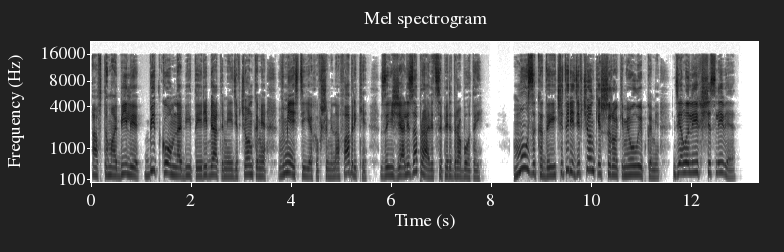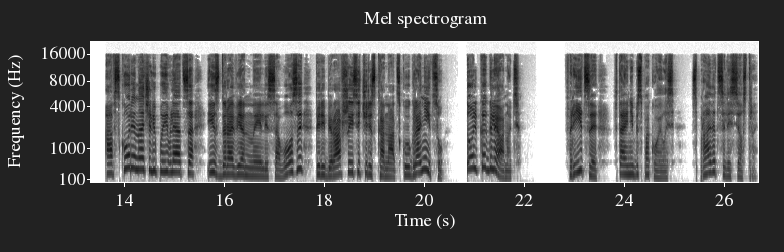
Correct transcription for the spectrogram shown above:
Автомобили, битком набитые ребятами и девчонками, вместе ехавшими на фабрике, заезжали заправиться перед работой. Музыка, да и четыре девчонки с широкими улыбками делали их счастливее. А вскоре начали появляться и здоровенные лесовозы, перебиравшиеся через канадскую границу. Только глянуть. Фрицы втайне беспокоилась, справятся ли сестры.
